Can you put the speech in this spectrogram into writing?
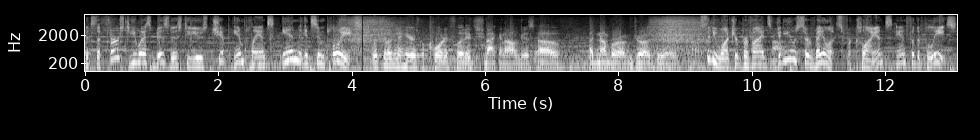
that's the first U.S. business to use chip implants in its employees. What you're looking at here is recorded footage back in August of a number of drug deals. City Watcher provides video surveillance for clients and for the police.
